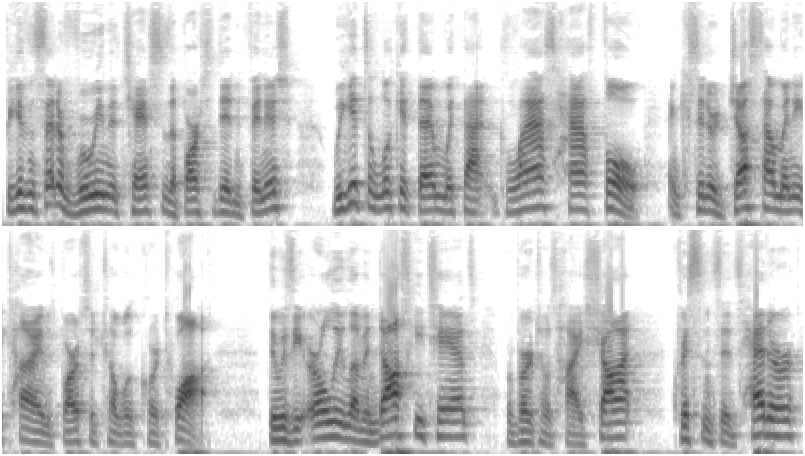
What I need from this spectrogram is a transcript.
Because instead of ruining the chances that Barca didn't finish, we get to look at them with that glass half full and consider just how many times Barca troubled Courtois. There was the early Lewandowski chance, Roberto's high shot, Christensen's header,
